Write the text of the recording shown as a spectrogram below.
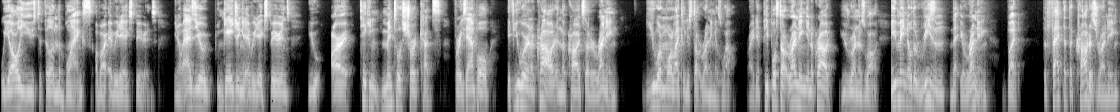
we all use to fill in the blanks of our everyday experience. You know, as you're engaging in everyday experience, you are taking mental shortcuts for example, if you were in a crowd and the crowd started running, you are more likely to start running as well, right? If people start running in a crowd, you run as well. You may know the reason that you're running, but the fact that the crowd is running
